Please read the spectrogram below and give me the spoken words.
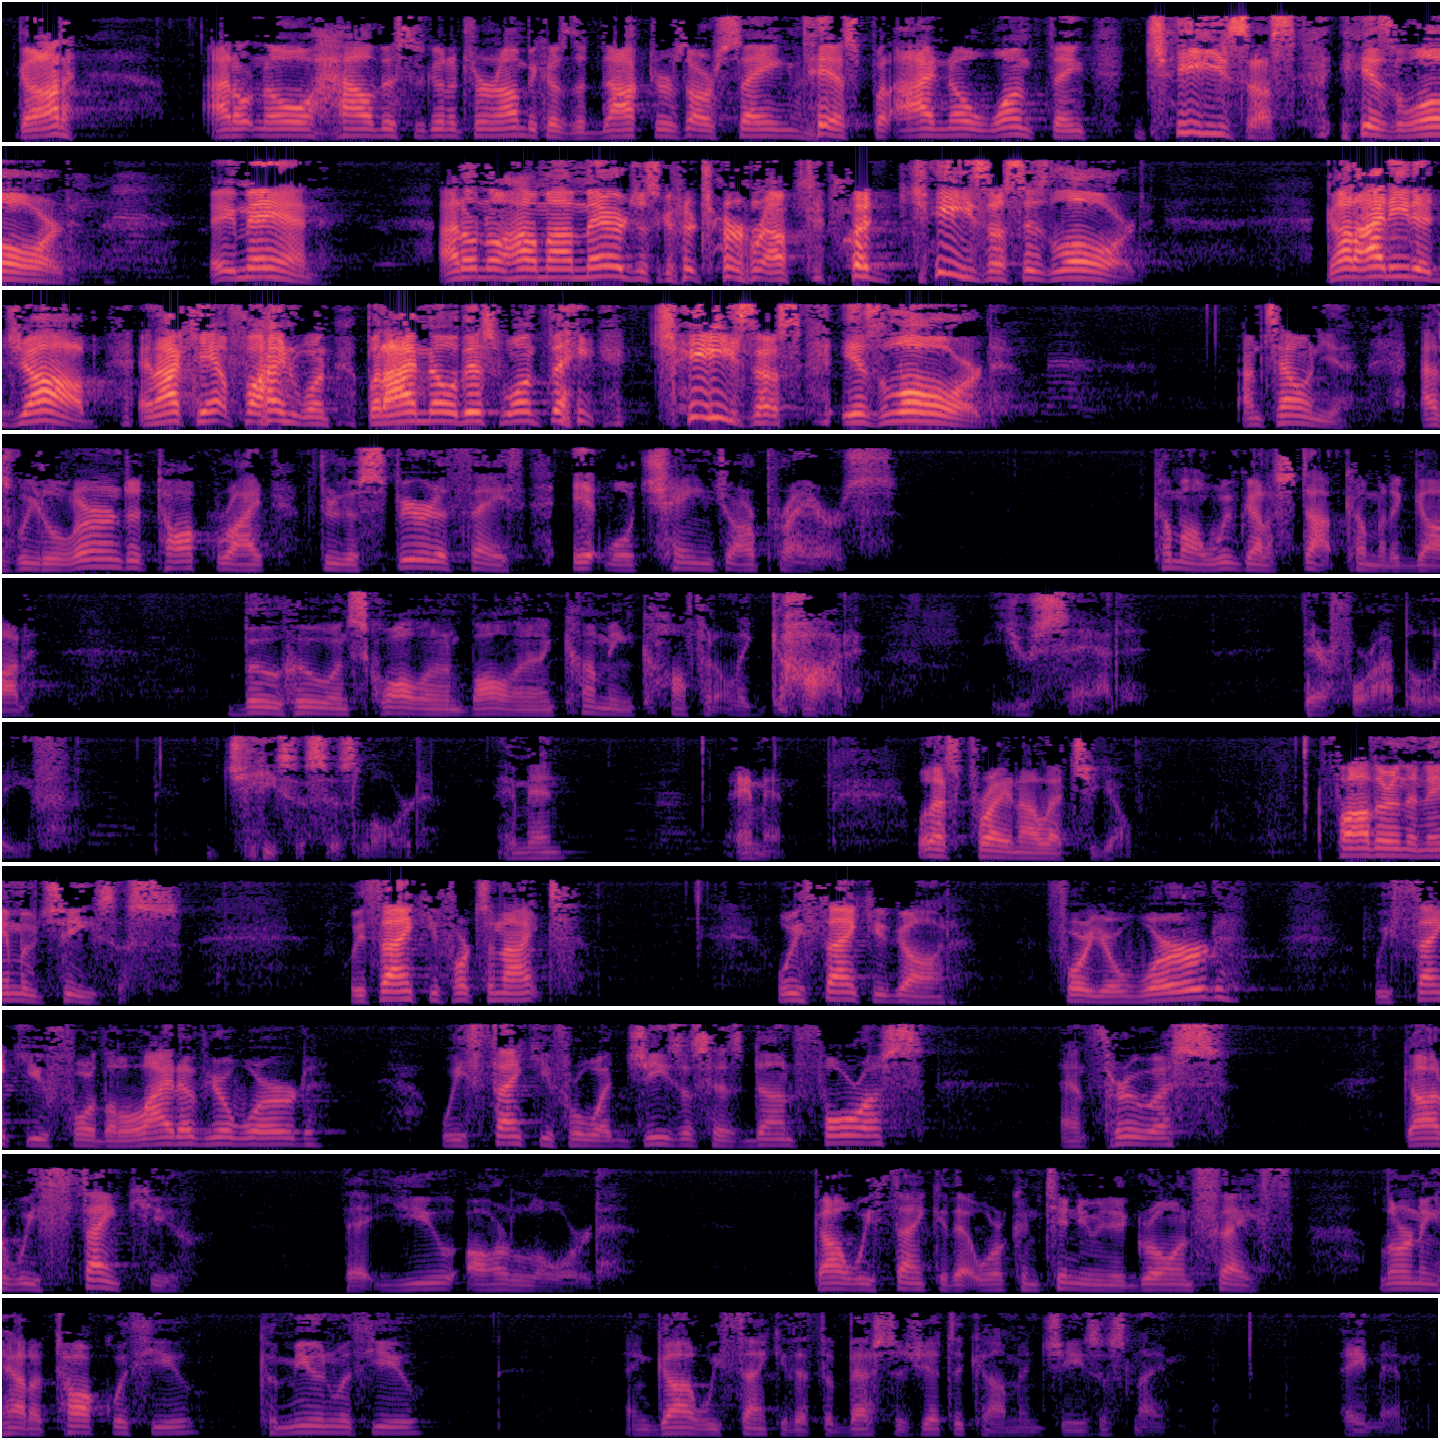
God, I don't know how this is going to turn around because the doctors are saying this, but I know one thing Jesus is Lord. Amen. I don't know how my marriage is going to turn around, but Jesus is Lord. God, I need a job and I can't find one, but I know this one thing Jesus is Lord. I'm telling you, as we learn to talk right through the spirit of faith, it will change our prayers. Come on, we've got to stop coming to God boo hoo and squalling and bawling and coming confidently, God, you said, therefore I believe. Jesus is Lord. Amen. Amen. Well, let's pray and I'll let you go. Father, in the name of Jesus, we thank you for tonight. We thank you, God, for your word. We thank you for the light of your word. We thank you for what Jesus has done for us and through us. God, we thank you that you are Lord. God, we thank you that we're continuing to grow in faith, learning how to talk with you, commune with you. And God, we thank you that the best is yet to come. In Jesus' name, amen.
